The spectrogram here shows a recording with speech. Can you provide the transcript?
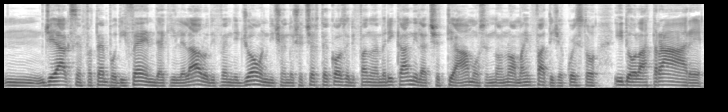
Mm, J-Ax nel frattempo difende Achille Lauro, difende i giovani dicendo c'è certe cose li fanno gli americani, le accettiamo, se no no, ma infatti c'è questo idolatrare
